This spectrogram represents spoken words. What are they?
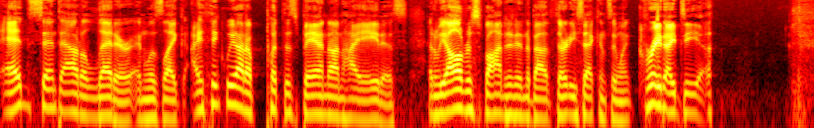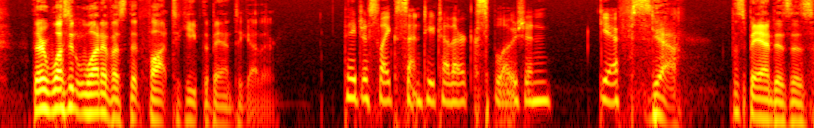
Ed sent out a letter and was like, "I think we ought to put this band on hiatus." And we all responded in about 30 seconds and went, "Great idea." There wasn't one of us that fought to keep the band together. They just like sent each other explosion gifts. Yeah. This band is as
